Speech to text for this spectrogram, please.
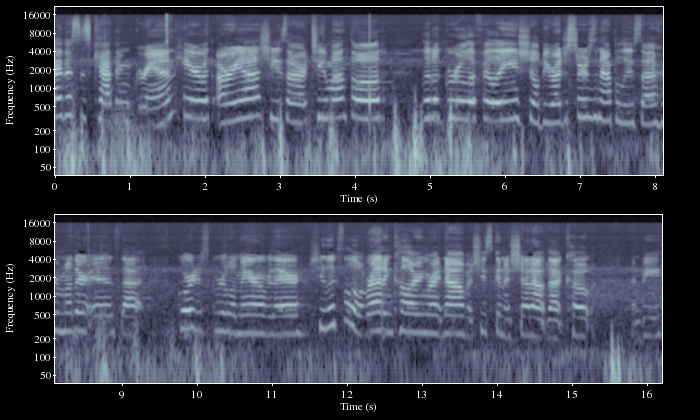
Hi, this is Catherine Gran here with Aria. She's our two-month-old little grulla filly. She'll be registered as an Appaloosa. Her mother is that gorgeous grulla mare over there. She looks a little red in coloring right now, but she's going to shed out that coat and be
